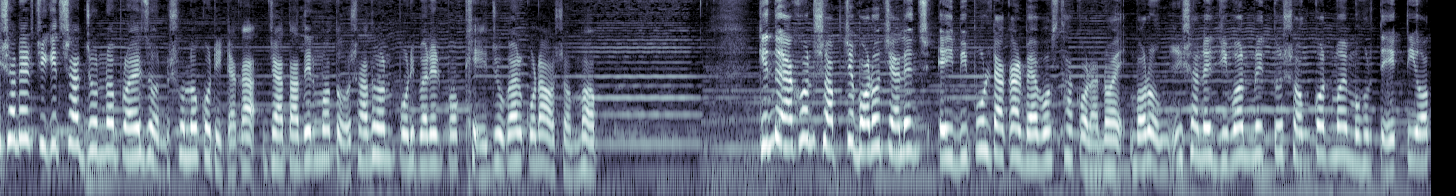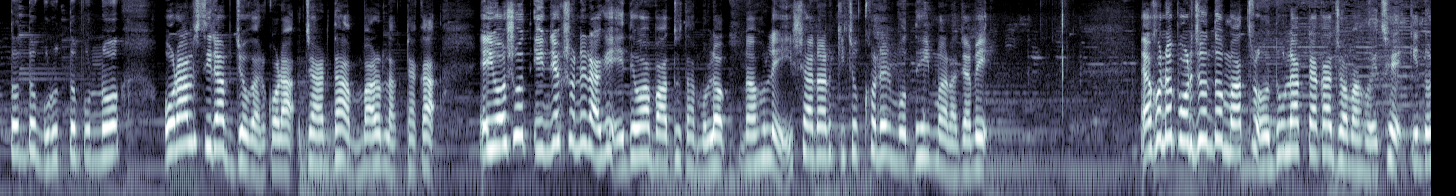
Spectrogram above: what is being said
ঈশানের চিকিৎসার জন্য প্রয়োজন ষোলো কোটি টাকা, যা তাদের মতো সাধারণ পরিবারের পক্ষে জোগাড় করা অসম্ভব। কিন্তু এখন সবচেয়ে বড় চ্যালেঞ্জ এই বিপুল টাকার ব্যবস্থা করা নয়, বরং ঈশানের জীবন মৃত্যু সংকটময় মুহূর্তে একটি অত্যন্ত গুরুত্বপূর্ণ ওরাল সিরাপ জোগাড় করা, যার দাম বারো লাখ টাকা। এই ওষুধ ইঞ্জেকশনের আগে দেওয়া বাধ্যতামূলক, না হলে ঈশান আর কিছুক্ষণের মধ্যেই মারা যাবে। এখনও পর্যন্ত মাত্র দু লাখ টাকা জমা হয়েছে, কিন্তু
